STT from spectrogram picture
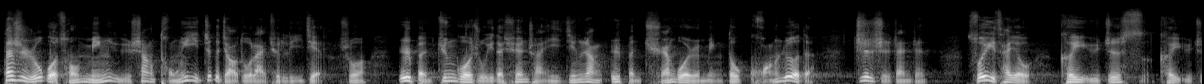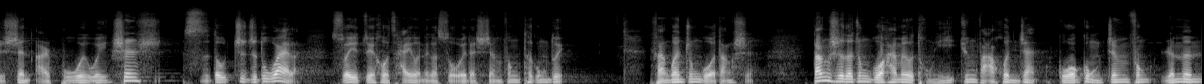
但是如果从名与上同意这个角度来去理解，说日本军国主义的宣传已经让日本全国人民都狂热的支持战争，所以才有可以与之死，可以与之生而不畏危，生死死都置之度外了，所以最后才有那个所谓的神风特工队。反观中国当时。当时的中国还没有统一，军阀混战，国共争锋，人们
